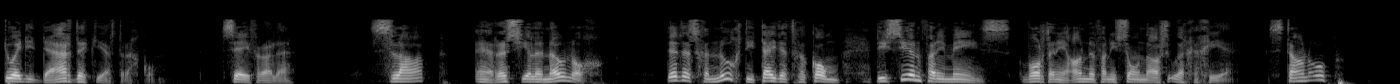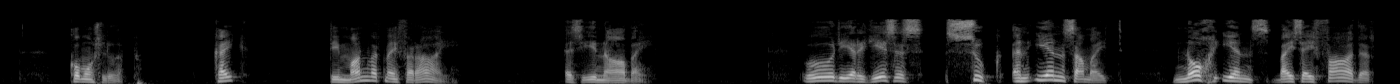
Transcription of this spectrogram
toe hy die derde keer terugkom. Sê hy vir hulle: Slaap en rus julle nou nog. Dit is genoeg, die tyd het gekom. Die seun van die mens word in die hande van die sondaars oorgegee. Staan op. Kom ons loop. Kyk, die man wat my verraai is hier naby. O, die Here Jesus soek in eensaamheid nog eens by sy Vader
